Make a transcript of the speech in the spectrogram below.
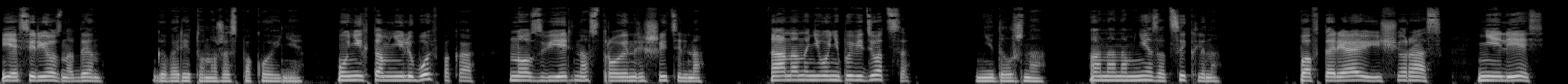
«Я серьезно, Дэн», — говорит он уже спокойнее. «У них там не любовь пока, но зверь настроен решительно. Она на него не поведется. Не должна. Она на мне зациклена. Повторяю еще раз. Не лезь.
